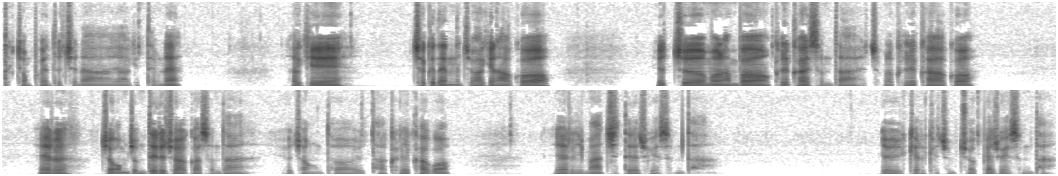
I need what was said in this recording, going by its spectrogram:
특정 포인트를 지나야 하기 때문에 여기 체크됐는지 확인하고 이쯤을 한번 클릭하겠습니다. 이쯤을 클릭하고 얘를 조금 좀 내려줘야 할 것 같습니다. 이 정도 일단 클릭하고 얘를 이만치 내려주겠습니다. 여유있게 이렇게 좀 쭉 빼주겠습니다.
